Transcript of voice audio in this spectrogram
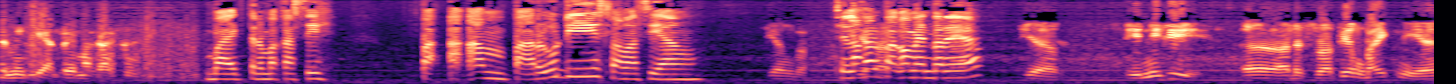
Demikian, terima kasih. Baik, terima kasih. Pak Aam, Pak Rudi, selamat siang. Siang, Mbak. Silakan Ya, Pak komentarnya. Ya, ini sih eh, ada sesuatu yang baik nih ya.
